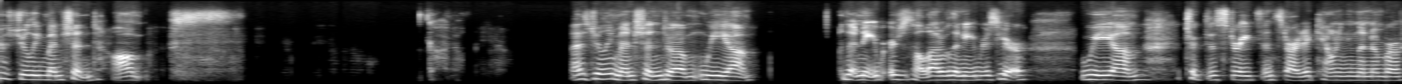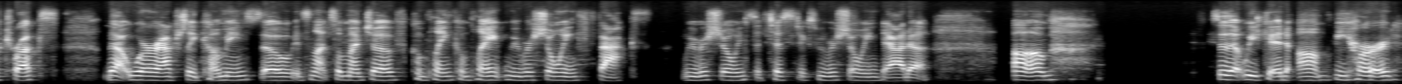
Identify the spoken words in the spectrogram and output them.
as Julie mentioned, um, God. As Julie mentioned, um, we, um, the neighbors, a lot of the neighbors here, we um, took the streets and started counting the number of trucks that were actually coming. So it's not so much of complaint, complaint. We were showing facts. We were showing statistics. We were showing data. Um, so that we could um, be heard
